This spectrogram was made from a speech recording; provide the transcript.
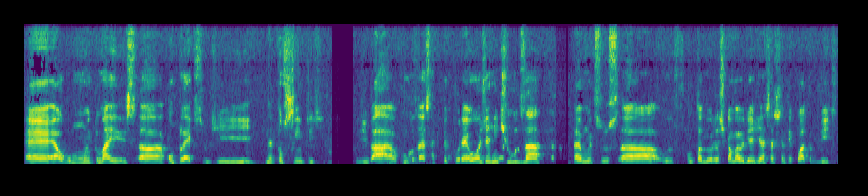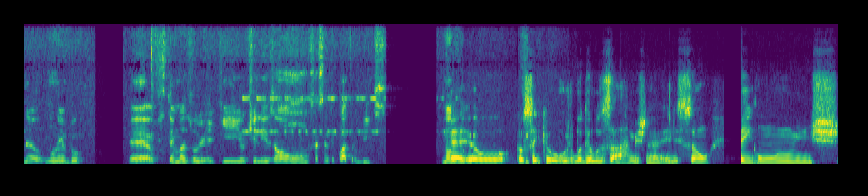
é, é algo muito mais uh, complexo, de não é tão simples. De, ah, vou usar essa arquitetura. É, hoje a gente usa é, muitos uh, os computadores, acho que a maioria já é 64 bits, né? Eu não lembro é, os sistemas hoje que utilizam 64 bits. Não, é, não... eu, eu sei que os modelos ARMS, né, eles são tem uns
